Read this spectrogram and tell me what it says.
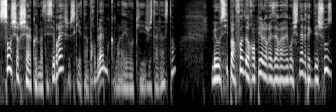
sans chercher à colmater ses brèches, ce qui est un problème, comme on l'a évoqué juste à l'instant, mais aussi parfois de remplir le réservoir émotionnel avec des choses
